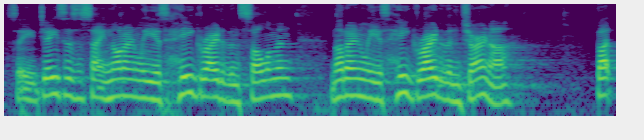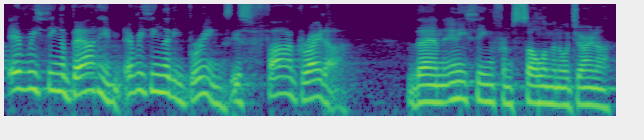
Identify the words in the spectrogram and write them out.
See, Jesus is saying not only is he greater than Solomon, not only is he greater than Jonah, but everything about him, everything that he brings, is far greater than anything from Solomon or Jonah.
